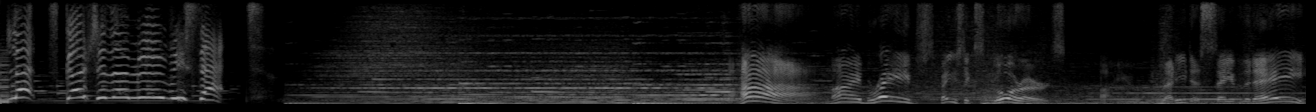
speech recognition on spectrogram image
Let's go to the movie set. Aha! My brave space explorers! Are you ready to save the day?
